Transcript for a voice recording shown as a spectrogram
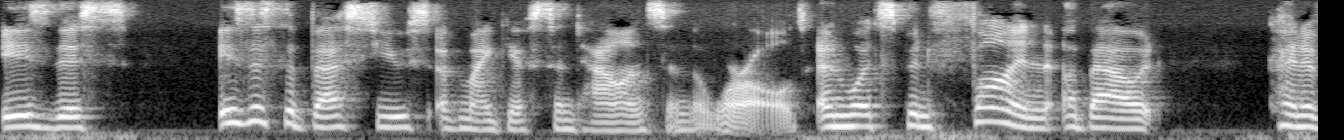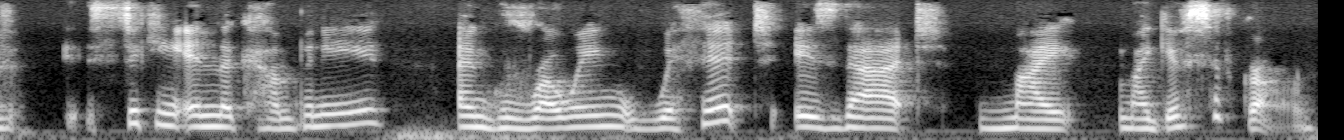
is this is this the best use of my gifts and talents in the world? And what's been fun about kind of sticking in the company and growing with it is that my my gifts have grown.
